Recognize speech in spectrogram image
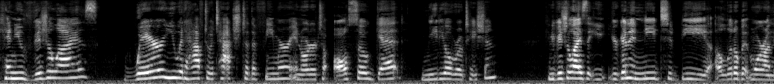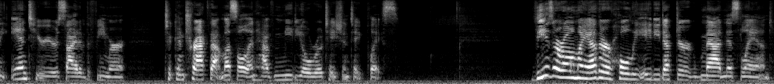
Can you visualize where you would have to attach to the femur in order to also get medial rotation? Can you visualize that you, are going to need to be a little bit more on the anterior side of the femur to contract that muscle and have medial rotation take place. These are all my other holy adductor madness land.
